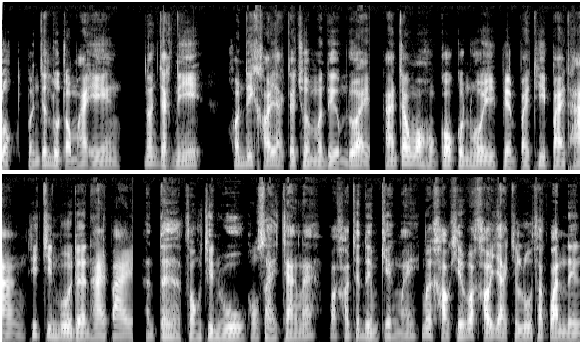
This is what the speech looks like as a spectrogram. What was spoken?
ลกเหมือนจะหลุดออกมาเอง นอกจากนี้ คนที่เขาอยากจะชวนมาดื่มด้วย การจ้องมองของโกกุนฮุยเปลี่ยนไปที่ปลายทางที่จินวูเดินหายไปฮันเตอร์ทรงจินวูสงสัยจังนะ ว่าเขาจะดื่มเก่งไหมเมื่อเขาคิดว่าเขาอยากจะรู้สักวันหนึ่ง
